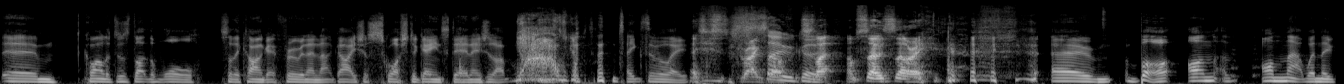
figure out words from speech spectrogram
they um Kamala does like the wall so they can't get through and then that guy's just squashed against it and then she's like takes him away. yeah. It's dragged So off. It's good. like, I'm so sorry. Um but on on that when they've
